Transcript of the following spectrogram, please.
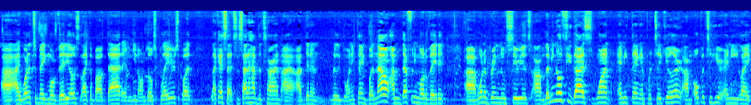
uh, I wanted to make more videos like about that and you know on those players, but like I said, since I didn't have the time, I, I didn't really do anything. But now I'm definitely motivated. I want to bring new series. Um, let me know if you guys want anything in particular. I'm open to hear any like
